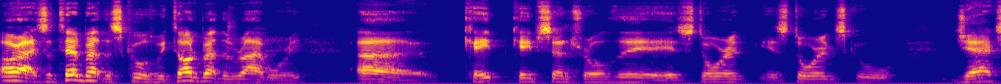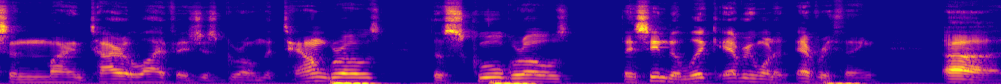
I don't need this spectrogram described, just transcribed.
All right, so tell me about the schools. We talked about the rivalry. Uh, Cape Cape Central, the historic historic school. Jackson, my entire life has just grown. The town grows, the school grows. They seem to lick everyone at everything. Uh,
